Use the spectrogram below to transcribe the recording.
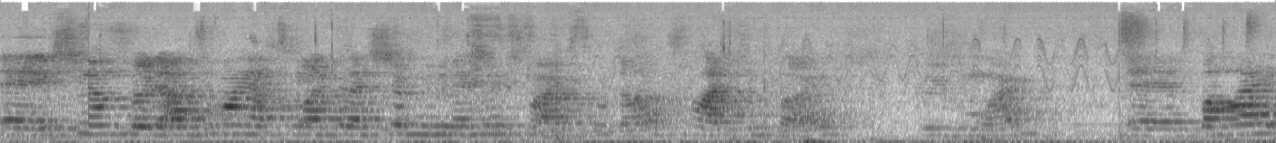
Ee, şimdi böyle antrenman yaptığım arkadaşlarım bir Mehmet var burada, Fatih var, Duygun var. Ee, Bahar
